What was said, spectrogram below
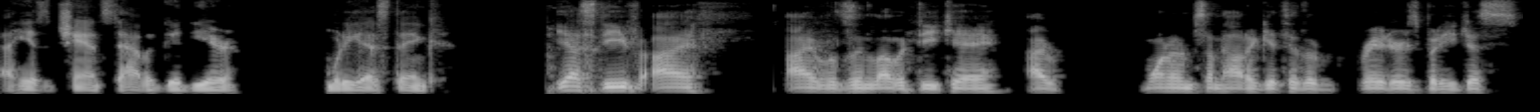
uh, he has a chance to have a good year. What do you guys think? Yeah, Steve, I I was in love with DK. I wanted him somehow to get to the Raiders, but he just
